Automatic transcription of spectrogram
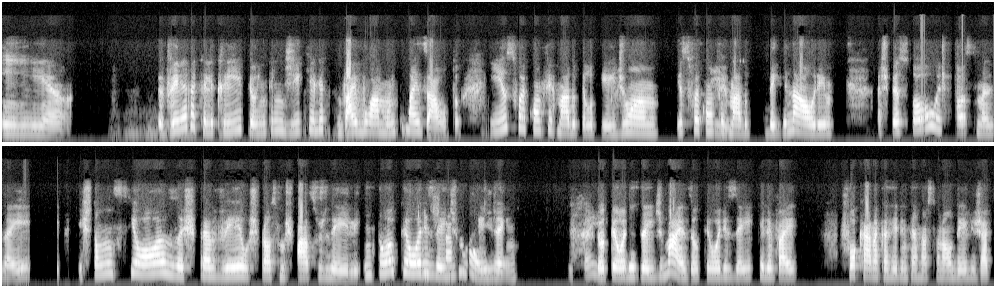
E ver aquele clipe, eu entendi que ele vai voar muito mais alto. E isso foi confirmado pelo PH1, isso foi confirmado por Big Nauri, as pessoas próximas a ele estão ansiosas para ver os próximos passos dele. Então eu teorizei demais, gente. Eu teorizei demais. Eu teorizei que ele vai focar na carreira internacional dele, já que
